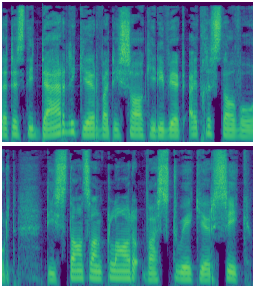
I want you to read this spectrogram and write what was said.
Dit is die derde keer wat die saak hierdie week uitgestel word. Die staatsanklaer was twee keer siek.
